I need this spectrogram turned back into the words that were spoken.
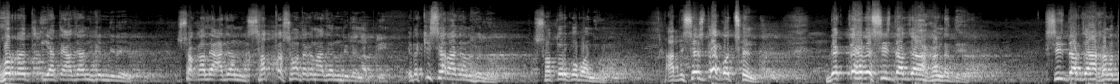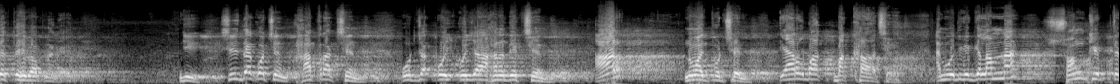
ভোর রাত ইয়াতে আজান কেন দিলেন? সকালে আজান, সাতটার সময় কেন আজান দিলেন আপনি, এটা কিসের আজান হলো? সতর্কবাণী। আপনি চেষ্টা করছেন, দেখতে হবে সিজদার জাহাখানটাতে সিজদার জাহাখানা দেখতে হবে আপনাকে। জি, সিজদা করছেন, হাত রাখছেন, ওর যা ওই ওই জায়গাখানে দেখছেন, আর নমাজ পড়ছেন এরও ব্যাখ্যা আছে। আমি ওইদিকে গেলাম না, সংক্ষিপ্তে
